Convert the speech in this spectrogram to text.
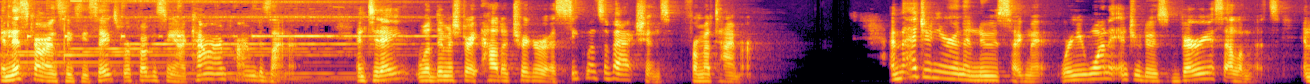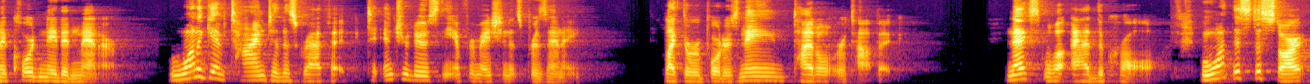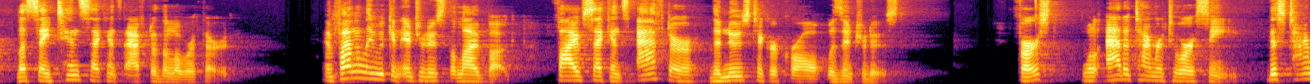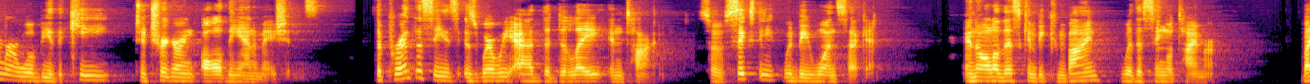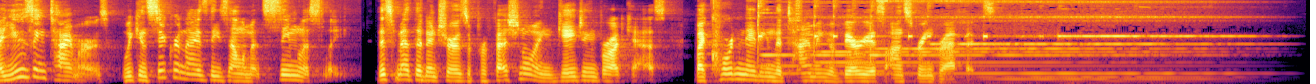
In this Chyron 66, we're focusing on Chyron Prime Designer. And today, we'll demonstrate how to trigger a sequence of actions from a timer. Imagine you're in a news segment where you want to introduce various elements in a coordinated manner. We want to give time to this graphic to introduce the information it's presenting, like the reporter's name, title, or topic. Next, we'll add the crawl. We want this to start, let's say 10 seconds after the lower third. And finally, we can introduce the live bug, five seconds after the news ticker crawl was introduced. First, we'll add a timer to our scene. This timer will be the key to triggering all the animations. The parentheses is where we add the delay in time. So 60 would be one second. And all of this can be combined with a single timer. By using timers, we can synchronize these elements seamlessly. This method ensures a professional, engaging broadcast by coordinating the timing of various on-screen graphics.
